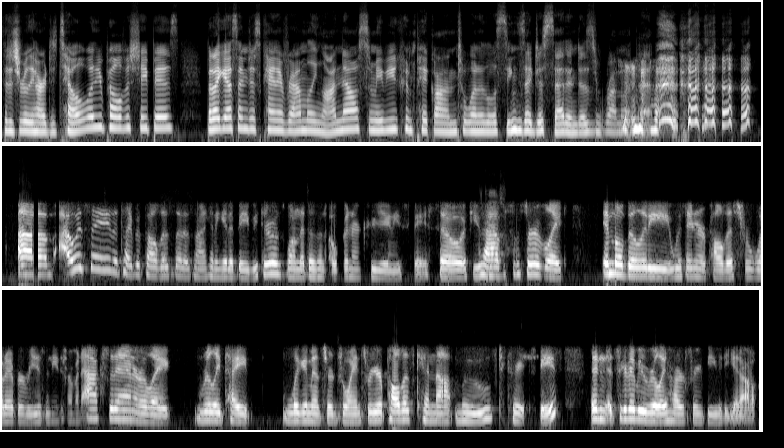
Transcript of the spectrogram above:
that it's really hard to tell what your pelvis shape is. But I guess I'm just kind of rambling on now, so maybe you can pick on to one of those things I just said and just run with it. Um, I would say the type of pelvis that is not going to get a baby through is one that doesn't open or create any space. So if you have some sort of like immobility within your pelvis for whatever reason, either from an accident or like really tight ligaments or joints where your pelvis cannot move to create space, then it's going to be really hard for your baby to get out.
